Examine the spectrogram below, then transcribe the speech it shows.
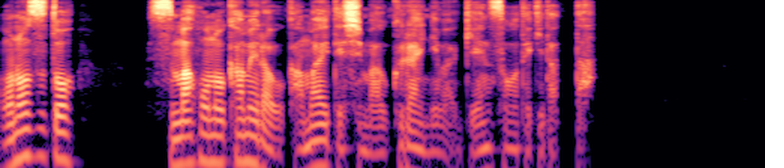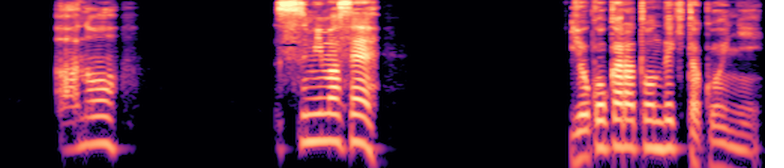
おのずとスマホのカメラを構えてしまうくらいには幻想的だった。あのすみません。横から飛んできた声に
